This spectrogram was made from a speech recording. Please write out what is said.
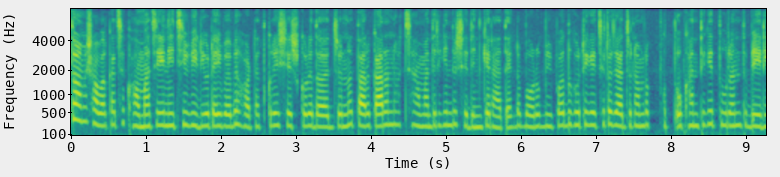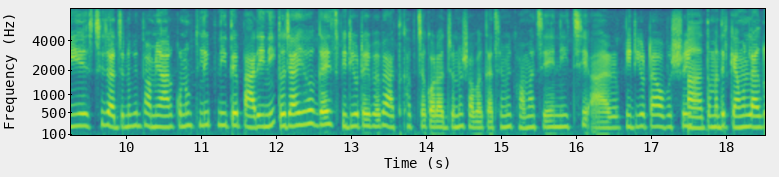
তো আমি সবার কাছে ক্ষমা চেয়ে নিচ্ছি ভিডিওটা এইভাবে হঠাৎ করে শেষ করে দেওয়ার জন্য। তার কারণ হচ্ছে আমাদের কিন্তু সেদিনকে রাতে একটা বড় বিপদ ঘটে গেছিল, যার জন্য আমরা ওখান থেকে তুরন্ত বেরিয়ে এসেছি, যার জন্য কিন্তু আমি আর কোনো ক্লিপ নিতে পারিনি। তো যাই হোক গাইজ ভিডিওটা এইভাবে আতখাপচা করার জন্য সবার কাছে আমি ক্ষমা চেয়ে নিচ্ছি। আর ভিডিওটা অবশ্যই তোমাদের কেমন লাগল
